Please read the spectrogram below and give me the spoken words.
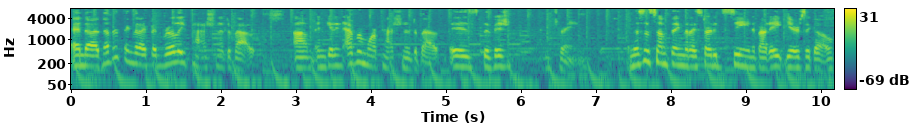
And uh, another thing that I've been really passionate about um, and getting ever more passionate about is the vision train. And this is something that I started seeing about eight years ago,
